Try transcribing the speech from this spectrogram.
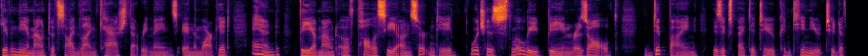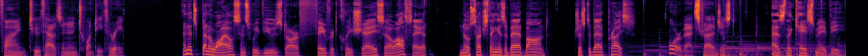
given the amount of sideline cash that remains in the market and the amount of policy uncertainty, which is slowly being resolved, dip buying is expected to continue to define 2023. And it's been a while since we've used our favorite cliche, so I'll say it no such thing as a bad bond, just a bad price. Or a bad strategist. As the case may be.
